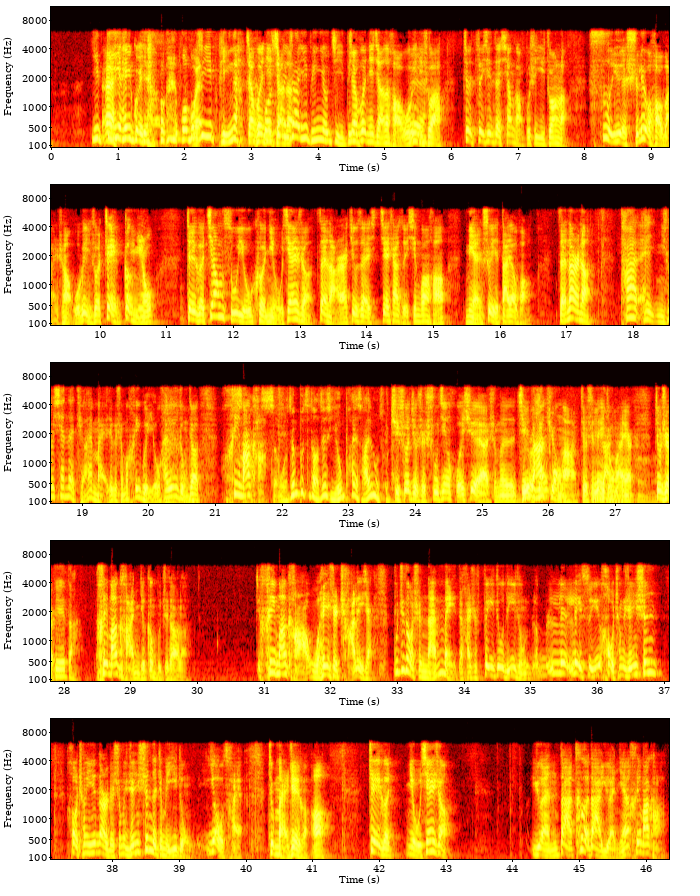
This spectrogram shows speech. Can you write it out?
一滴黑鬼药，我不是一瓶啊。佳慧，你讲的，我算一下一瓶有几滴。佳慧，你讲的好，我跟你说啊，这最近在香港不是一桩了。四月十六号晚上，我跟你说这更牛，这个江苏游客钮先生在哪儿啊？就在尖沙咀星光行免税大药房，在那儿呢。他哎，你说现在挺爱买这个什么黑鬼油，还有一种叫黑玛卡，我真不知道这是油派啥用处。据说就是舒筋活血啊，什么肌肉酸痛啊，就是那种玩意儿，就是黑玛卡你就更不知道了。就黑玛卡，我也是查了一下，不知道是南美的还是非洲的一种类类似于号称人参，号称于那儿的什么人参的这么一种药材，就买这个啊。这个钮先生远大特大远年黑玛卡。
